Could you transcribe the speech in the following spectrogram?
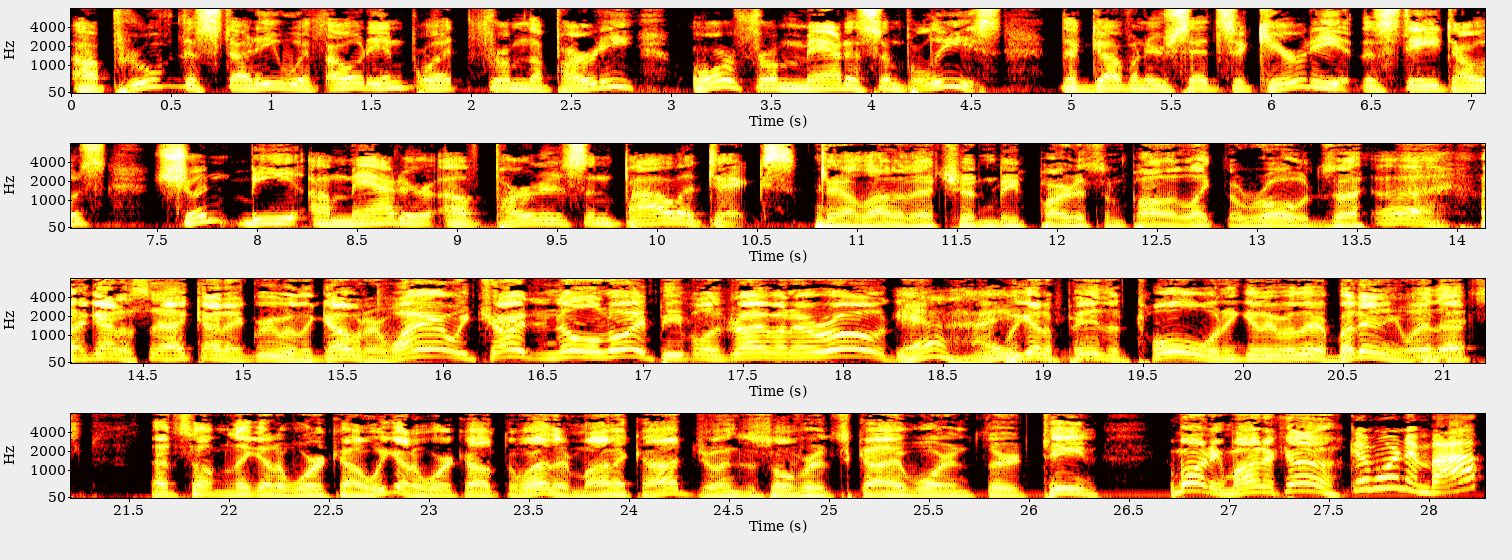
approved the study without input from the party or from Madison Police. The governor said security at the State House shouldn't be a matter of partisan politics. Yeah, a lot of that shouldn't be partisan politics, like the roads. Uh, uh, I got to say, I kind of agree with the governor. Why aren't we charging Illinois people to drive on our roads? Yeah, I, we got to pay the toll when we get over there. But anyway, that's that's something they got to work out. We got to work out the weather. Monica Ott joins us over at Sky Skywarn 13. Good morning, Monica. Good morning, Bob.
